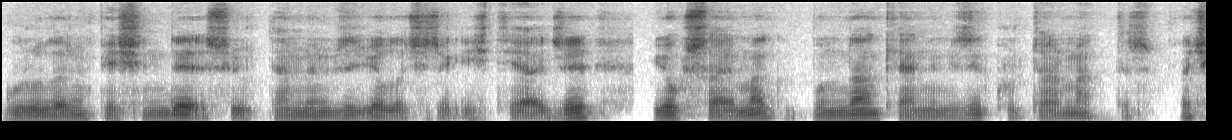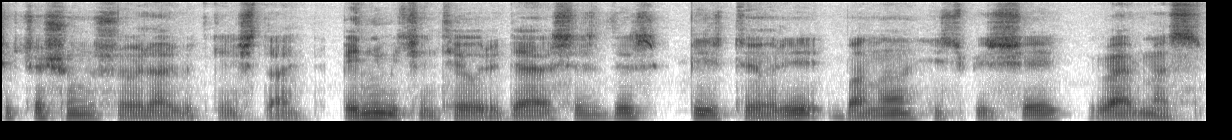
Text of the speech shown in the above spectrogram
guruların peşinde sürüklenmemizi yol açacak ihtiyacı yok saymak bundan kendimizi kurtarmaktır. Açıkça şunu söyler Wittgenstein. Benim için teori değersizdir. Bir teori bana hiçbir şey vermez.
